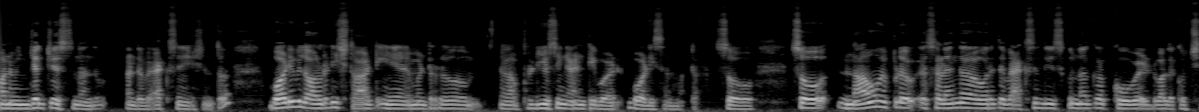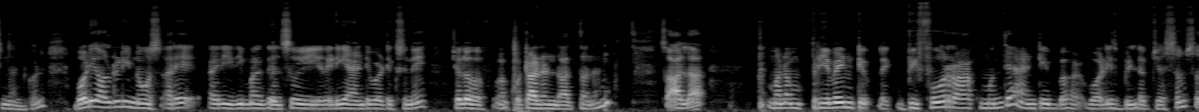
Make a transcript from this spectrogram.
మనం ఇంజెక్ట్ చేస్తున్నందు అంటే వ్యాక్సినేషన్తో బాడీ విల్ ఆల్రెడీ స్టార్ట్ ఏమంటారు ప్రొడ్యూసింగ్ యాంటీబా బాడీస్ అనమాట సో సో నా ఇప్పుడు సడన్గా ఎవరైతే వ్యాక్సిన్ తీసుకున్నాక కోవిడ్ వాళ్ళకి వచ్చింది అనుకోండి బాడీ ఆల్రెడీ నోస్ అరే అది ఇది మనకు తెలుసు ఈ రెడీ యాంటీబయాటిక్స్ ఉన్నాయి చలో కొట్టాడండి దాంతోనని. సో అలా మనం ప్రివెంటివ్ లైక్ బిఫోర్ రాకముందే యాంటీ బాడీస్ బిల్డప్ చేస్తాం. So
